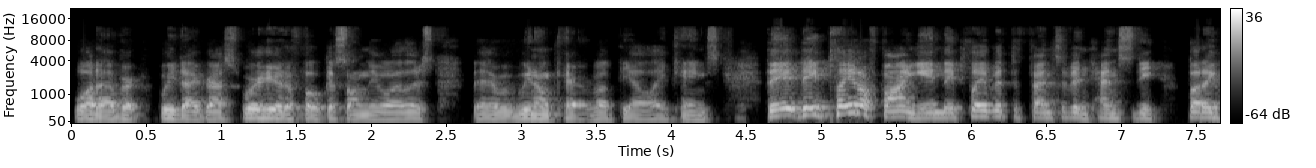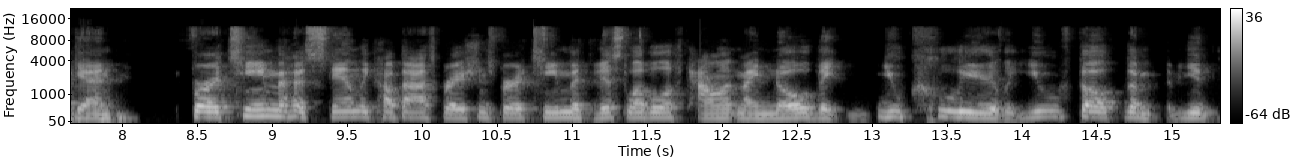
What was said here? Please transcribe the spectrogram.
Whatever. We digress. We're here to focus on the Oilers. They, we don't care about the LA Kings. They they played a fine game. They played with defensive intensity, but again, for a team that has Stanley Cup aspirations, for a team with this level of talent, and I know that you clearly you felt the the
